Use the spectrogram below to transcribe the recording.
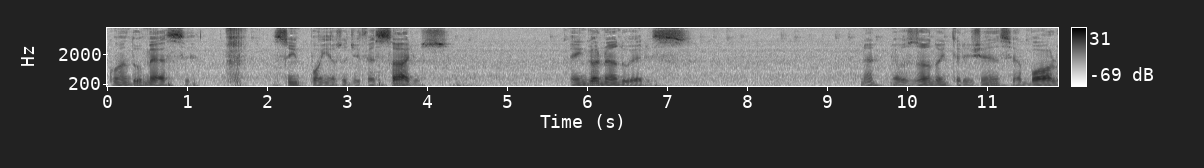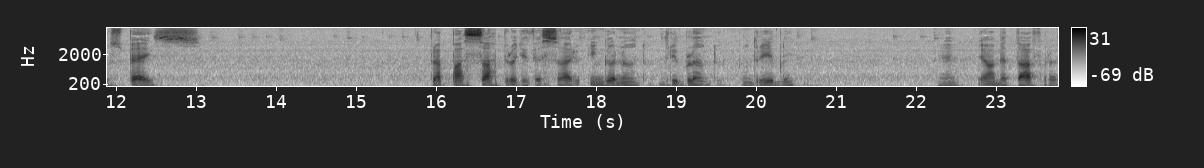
Quando o Messi se impõe aos adversários, enganando eles, né? É usando a inteligência, a bola, os pés, para passar pelo adversário, enganando, driblando. Um drible né? é uma metáfora,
